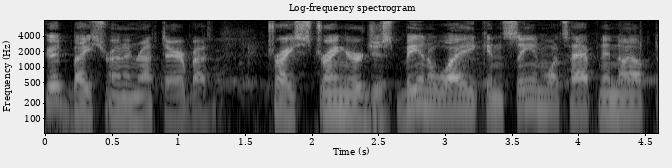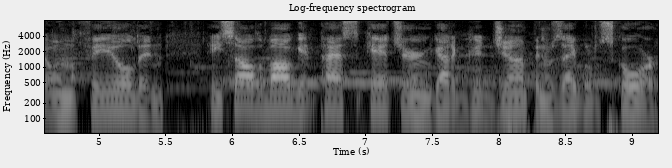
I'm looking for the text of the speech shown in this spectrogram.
good base running right there by Trey Stringer, just being awake and seeing what's happening out on the field. And he saw the ball get past the catcher and got a good jump and was able to score.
